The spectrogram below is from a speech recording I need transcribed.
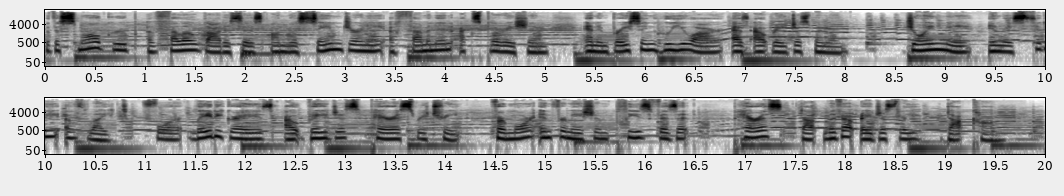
with a small group of fellow goddesses on the same journey of feminine exploration and embracing who you are as outrageous women. Join me in the City of Light for Lady Grey's Outrageous Paris Retreat. For more information, please visit paris.liveoutrageously.com.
